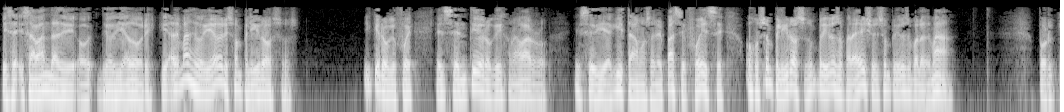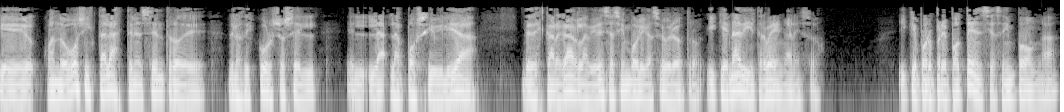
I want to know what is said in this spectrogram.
Esa, banda de, odiadores, que además de odiadores son peligrosos. Y creo que fue el sentido de lo que dijo Navarro ese día. Aquí estábamos en el pase, fue ese. Ojo, son peligrosos, son peligrosos para ellos y son peligrosos para los demás. porque cuando vos instalaste en el centro de, los discursos el, la, la posibilidad de descargar la violencia simbólica sobre otro y que nadie intervenga en eso, y que por prepotencia se imponga,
